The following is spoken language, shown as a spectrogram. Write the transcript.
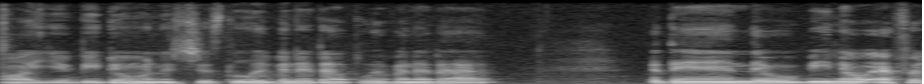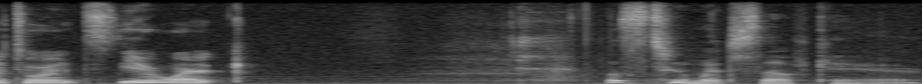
all you'd be doing is just living it up, living it up. But then there will be no effort towards your work. What's too much self care?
